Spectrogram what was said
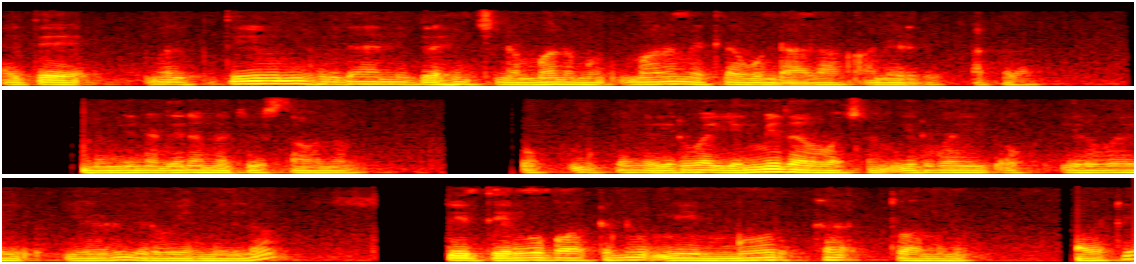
అయితే మరి దేవుని హృదయాన్ని గ్రహించిన మనము మనం ఎట్లా ఉండాలా అనేది అక్కడ మనం నిన్న దినంలో చూస్తా ఉన్నాం. ముఖ్యంగా ఇరవై ఎనిమిదవ వచనం ఇరవై ఇరవై ఏడు ఇరవై ఎనిమిదిలో మీ తిరుగుబాటును మీ మూర్ఖత్వమును కాబట్టి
